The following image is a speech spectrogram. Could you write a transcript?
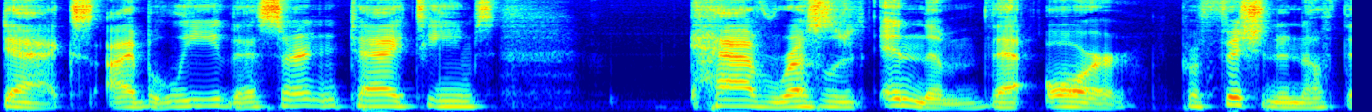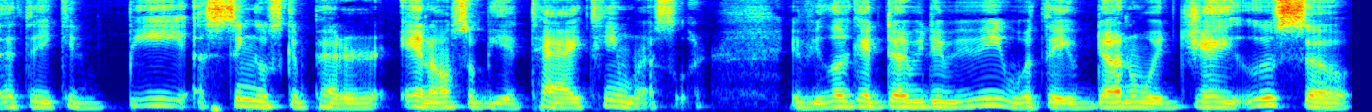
Dax, I believe that certain tag teams have wrestlers in them that are proficient enough that they can be a singles competitor and also be a tag team wrestler. If you look at WWE, what they've done with Jay Uso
